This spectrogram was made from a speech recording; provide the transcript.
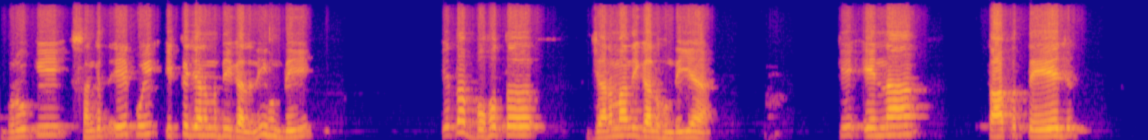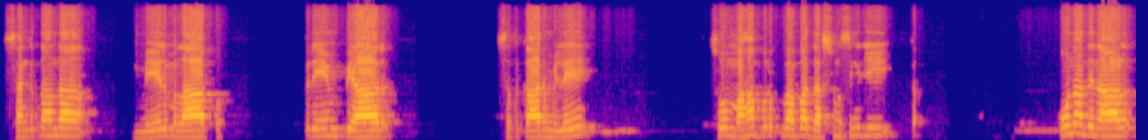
ਗੁਰੂ ਕੀ ਸੰਗਤ, ਇਹ ਕੋਈ ਇੱਕ ਜਨਮ ਦੀ ਗੱਲ ਨਹੀਂ ਹੁੰਦੀ। ਇਹ ਤਾਂ ਬਹੁਤ ਜਨਮਾਂ ਦੀ ਗੱਲ ਹੁੰਦੀ ਹੈ ਕਿ ਇਹਨਾਂ ਤਪ ਤੇਜ ਸੰਗਤਾਂ ਦਾ ਮੇਲ ਮਿਲਾਪ ਪ੍ਰੇਮ ਪਿਆਰ ਸਤਕਾਰ ਮਿਲੇ। ਸੋ ਮਹਾਪੁਰਖ ਬਾਬਾ ਦਰਸ਼ਨ ਸਿੰਘ ਜੀ ਉਹਨਾਂ ਦੇ ਨਾਲ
